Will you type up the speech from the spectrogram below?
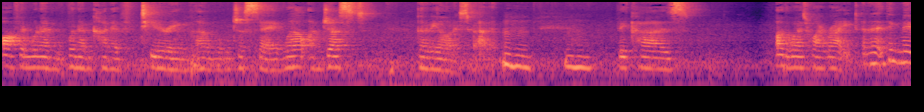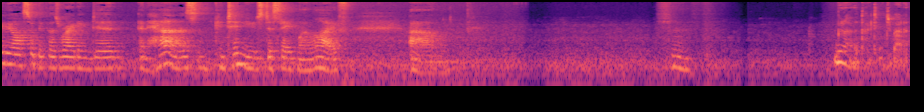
often when I'm when I'm kind of teetering, I will just say, "Well, I'm just going to be honest about it," mm -hmm. Mm -hmm. because otherwise, why write? And I think maybe also because writing did and has and continues to save my life. Um, hmm. We don't have to talk too much about it.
